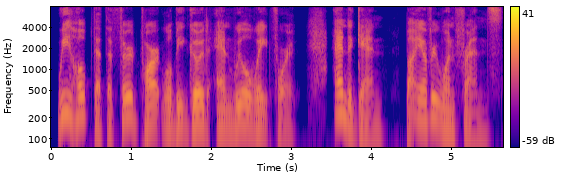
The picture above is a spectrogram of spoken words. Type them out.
We hope that the third part will be good and we'll wait for it. And again, bye everyone friends.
